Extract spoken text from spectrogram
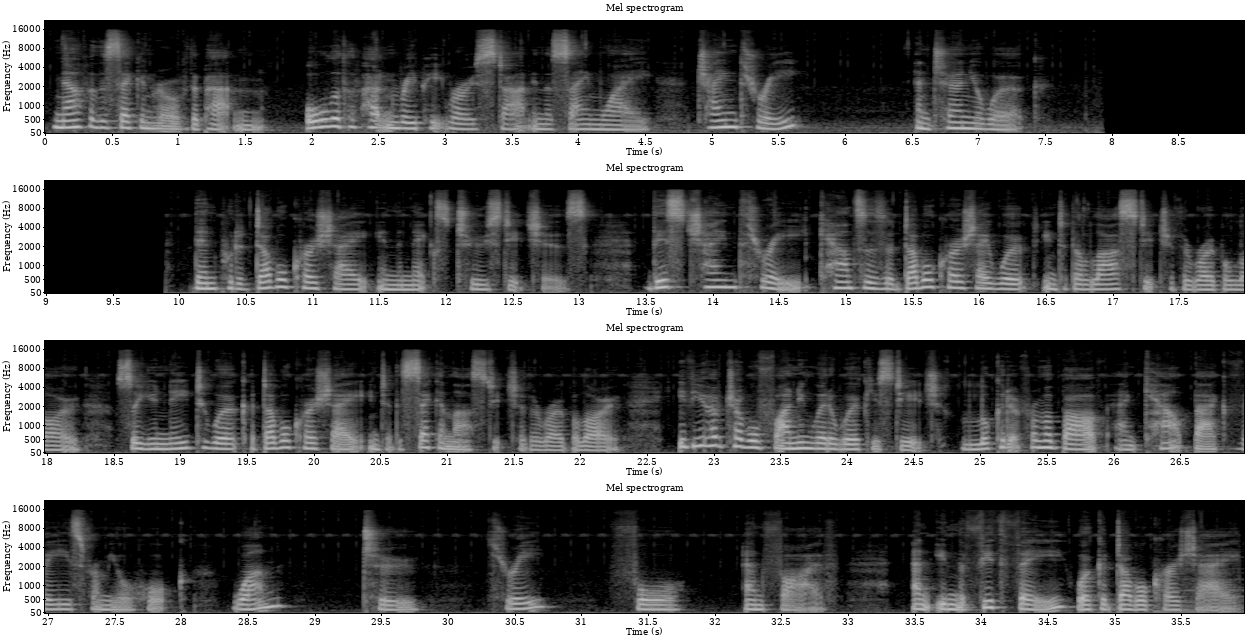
Now for the second row of the pattern. All of the pattern repeat rows start in the same way. Chain three and turn your work. Then put a double crochet in the next two stitches. This chain 3 counts as a double crochet worked into the last stitch of the row below, so you need to work a double crochet into the second last stitch of the row below. If you have trouble finding where to work your stitch, look at it from above and count back V's from your hook. 1, 2, 3, 4 and 5. And in the fifth V, work a double crochet.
